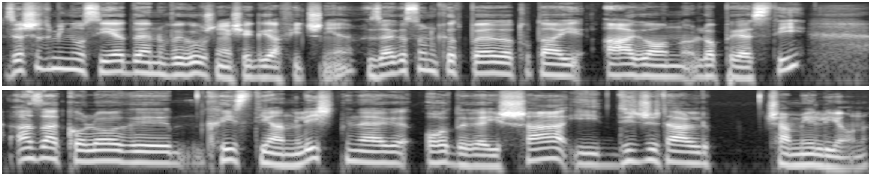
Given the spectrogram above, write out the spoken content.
Zeszyt minus jeden wyróżnia się graficznie. Za rysunki odpowiada tutaj Aaron Lopresti, a za kolory Christian Lichtner, Audrey Shah i Digital Chameleon.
